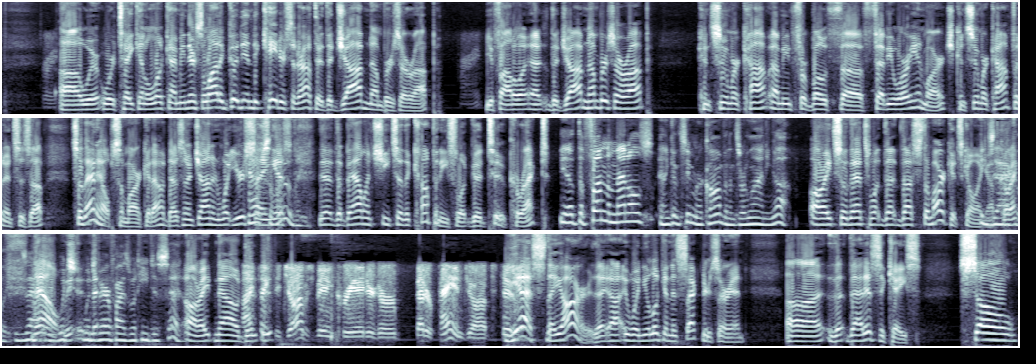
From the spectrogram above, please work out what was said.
Uh, we're we're taking a look. I mean, there's a lot of good indicators that are out there. The job numbers are up. You follow uh, the job numbers are up. Consumer com- I mean, for both uh, February and March, consumer confidence is up, so that helps the market out, doesn't it, John? And what you're saying is the, the balance sheets of the companies look good too, correct? Yeah, the fundamentals and consumer confidence are lining up. All right, so that's what the, thus the market's going exactly, up, correct? Exactly. Now, which, which verifies what he just said. all right, now I think the jobs being created are better paying jobs too. Yes, they are. They, uh, when you look in the sectors they're in, uh, th- that is the case. So,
